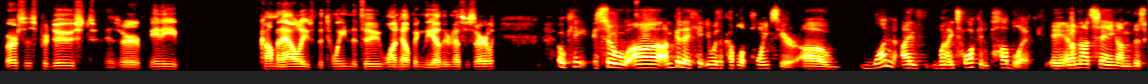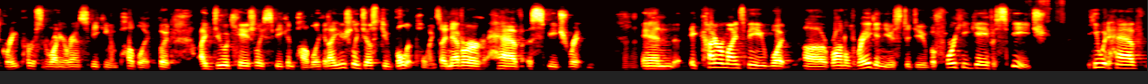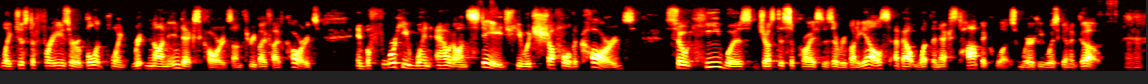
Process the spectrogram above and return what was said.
versus produced. Is there any commonalities between the two? One helping the other necessarily? Okay, so uh, I'm to hit you with a couple of points here. Uh, one, I've when I talk in public, and I'm not saying I'm this great person running around speaking in public, but I do occasionally speak in public, and I usually just do bullet points. I never have a speech written. Mhm. And it kind of reminds me what uh, Ronald Reagan used to do before he gave a speech. He would have like just a phrase or a bullet point written on index cards, on three by five cards. And before he went out on stage, he would shuffle the cards. So he was just as surprised as everybody else about what the next topic was, where he was going to go. Mhm.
